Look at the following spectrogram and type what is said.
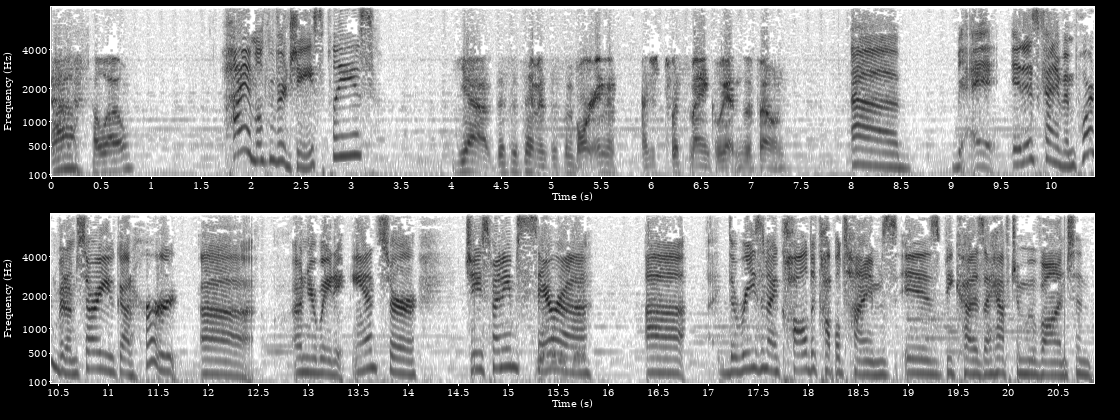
Ah, hello? Hi, I'm looking for Jace, please. Yeah, this is him. Is this important? I just twisted my ankle getting the phone. Uh, it, it is kind of important, but I'm sorry you got hurt uh, on your way to answer. Jace, my name's Sarah. Uh, the reason I called a couple times is because I have to move on to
